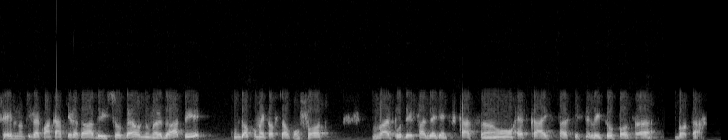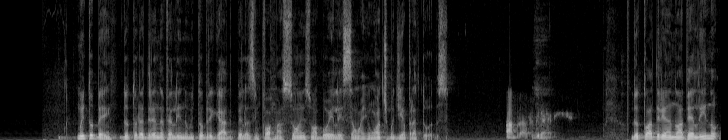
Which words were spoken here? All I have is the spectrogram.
se ele não tiver com a carteira da OAB e souber o número da OAB, um documento oficial com foto, vai poder fazer a identificação eficaz para que esse eleitor possa votar. Muito bem, doutora Adriana Velino, muito obrigado pelas informações, uma boa eleição aí, um ótimo dia para todos. Um abraço grande. Doutor Adriano Avelino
